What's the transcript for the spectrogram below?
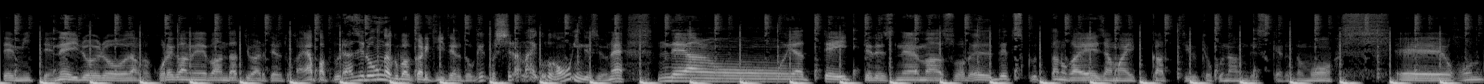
てみてね、いろいろなんかこれが名盤だって言われてるとか、やっぱブラジル音楽ばっかり聴いてると結構知らないことが多いんですよね。で、あのー、やっていってですね、まあ、それで作ったのが A ジャマイカっていういう曲なんですけれども、えー、本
